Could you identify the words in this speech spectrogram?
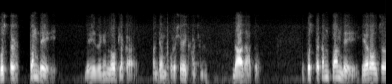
पुस्तकं देहि। देहि इस् अगेन् लोट् लकार मध्यमपुरुषे एकवचनं दा धातु पुस्तकं त्वं देहि। हियर् आल्सो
